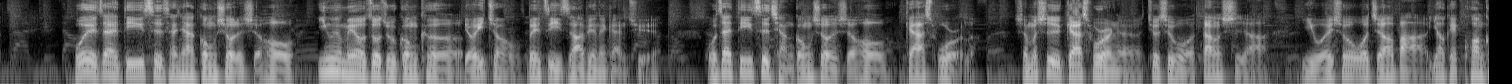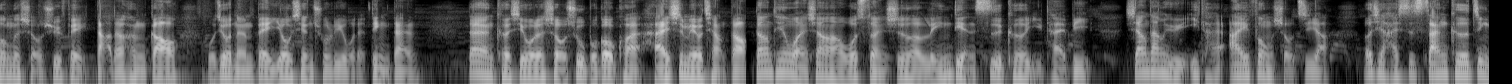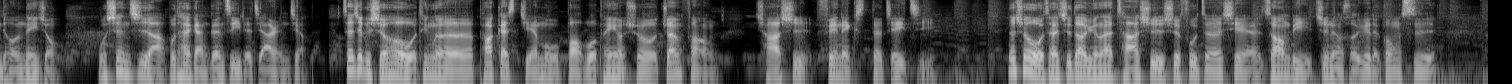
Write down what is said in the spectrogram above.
我也在第一次参加公售的时候，因为没有做足功课，有一种被自己诈骗的感觉。我在第一次抢公售的时候，Gas Word 了。什么是 Gas Word 呢？就是我当时啊。以为说我只要把要给矿工的手续费打得很高，我就能被优先处理我的订单。但可惜我的手速不够快，还是没有抢到。当天晚上啊，我损失了零点四颗以太币，相当于一台 iPhone 手机啊，而且还是三颗镜头那种。我甚至啊不太敢跟自己的家人讲。在这个时候，我听了 Podcast 节目宝博朋友说专访茶室 Phoenix 的这一集。那时候我才知道，原来茶室是负责写 Zombie 智能合约的公司，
